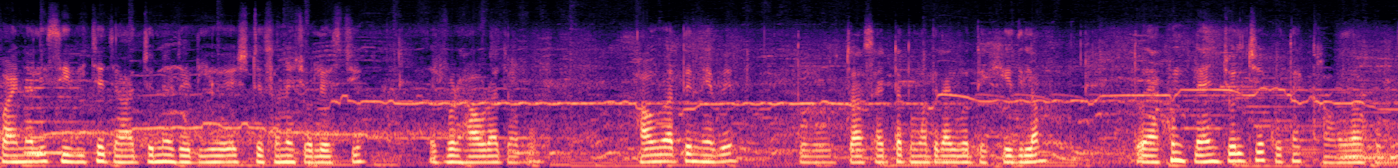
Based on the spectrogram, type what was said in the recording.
ফাইনালি সি বিচে যাওয়ার জন্য রেডি হয়ে স্টেশনে চলে এসেছি। এরপর হাওড়া যাব। হাওড়াতে নেবে। তো চার সাইডটা তোমাদের একবার দেখিয়ে দিলাম। তো এখন প্ল্যান চলছে কোথায় খাওয়া দাওয়া করব।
